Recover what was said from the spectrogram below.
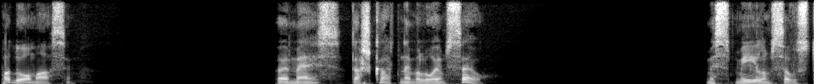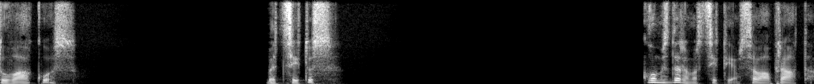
Padomāsim, vai mēs dažkārt nemelojam sev? Mēs mīlam savus tuvākos, bet citus. Ko mēs darām ar citiem savā prātā?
